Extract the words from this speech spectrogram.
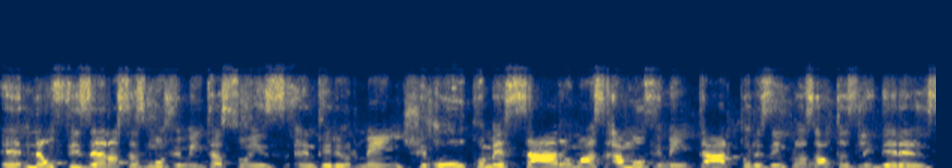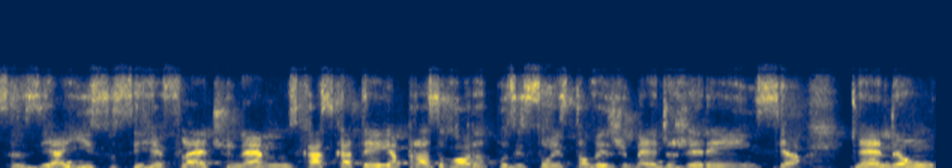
é, não fizeram essas movimentações anteriormente ou começaram a, a, movimentar, por exemplo, as altas lideranças. E aí isso se reflete, né? Nos cascateia para agora posições talvez de média gerência, né? Não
